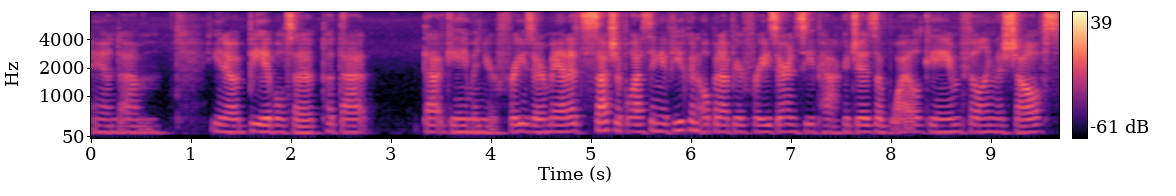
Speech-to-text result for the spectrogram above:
and um, you know, be able to put that that game in your freezer. Man, it's such a blessing if you can open up your freezer and see packages of wild game filling the shelves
